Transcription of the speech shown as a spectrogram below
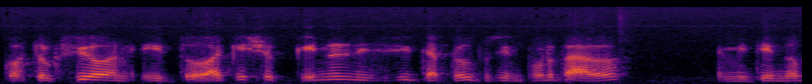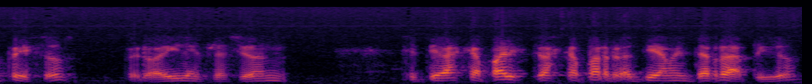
construcción y todo aquello que no necesita productos importados, emitiendo pesos, pero ahí la inflación se te va a escapar y se te va a escapar relativamente rápido.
